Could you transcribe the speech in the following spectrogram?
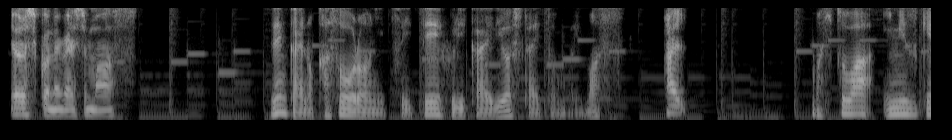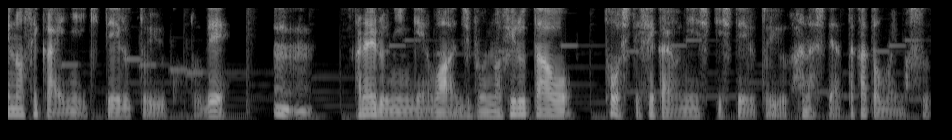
よろしくお願いします。前回の仮想論について振り返りをしたいと思いますはい。まあ、人は意味付けの世界に生きているということで、うんうん。あらゆる人間は自分のフィルターを通して世界を認識しているという話であったかと思います。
